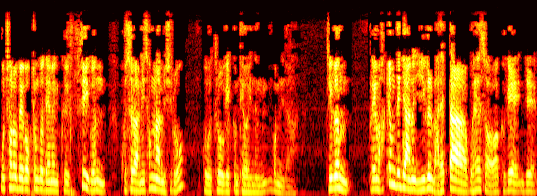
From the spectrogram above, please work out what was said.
5,500억 정도 되는 그 수익은 고스란히 성남시로 그 들어오게끔 되어 있는 겁니다. 지금 그러면 확정되지 않은 이익을 말했다고 해서 그게 이제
